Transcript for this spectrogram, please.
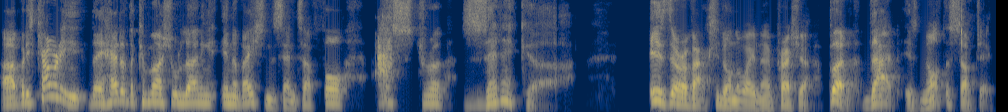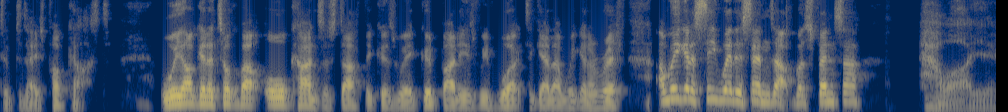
Uh, but he's currently the head of the Commercial Learning Innovation Center for AstraZeneca. Is there a vaccine on the way? No pressure. But that is not the subject of today's podcast. We are going to talk about all kinds of stuff because we're good buddies. We've worked together. We're going to riff and we're going to see where this ends up. But, Spencer, how are you?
